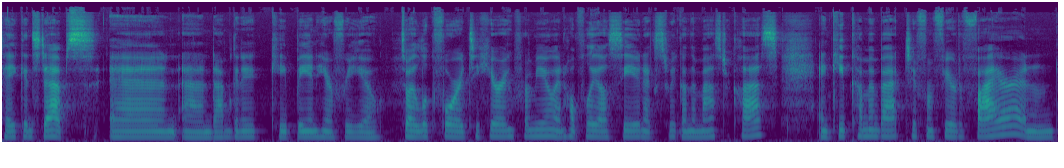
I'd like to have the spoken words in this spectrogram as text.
taking steps and and I'm going to keep being here for you. So I look forward to hearing from you and hopefully I'll see you next week on the masterclass and keep coming back to From Fear to Fire and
